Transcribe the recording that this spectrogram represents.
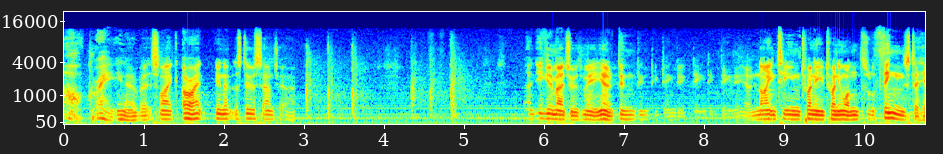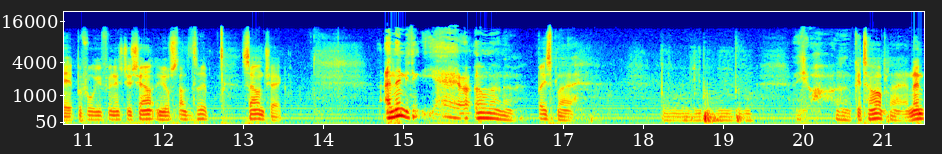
oh, great, you know, but it's like, all right, you know, let's do a sound check. And you can imagine with me, you know, ding, ding, ding, ding, ding, ding, ding, ding, you know, 19, 20, 21 sort of things to hit before you finish your, shout, your sound, sound check. And then you think, yeah, oh no, no, bass player. Guitar player. And then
